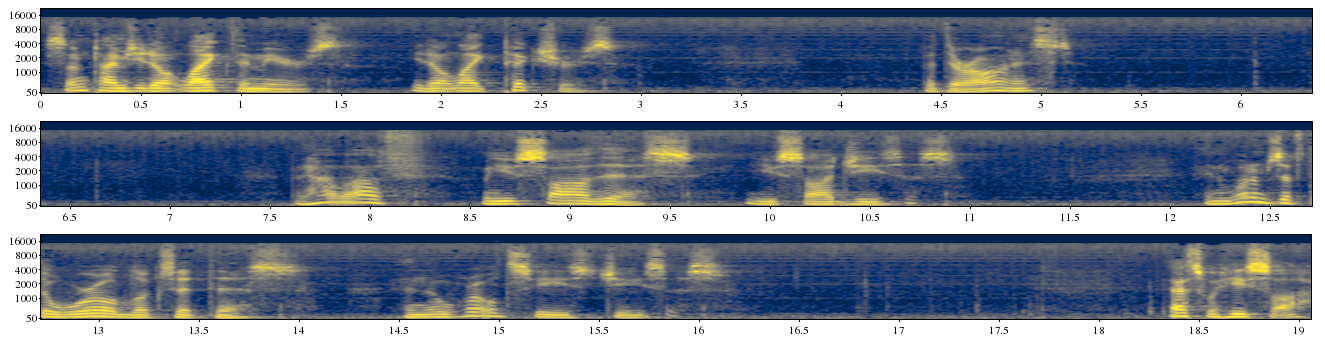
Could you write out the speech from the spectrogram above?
Sometimes you don't like the mirrors, you don't like pictures, but they're honest. But how about when you saw this, you saw Jesus? And what happens if the world looks at this and the world sees Jesus? That's what he saw.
